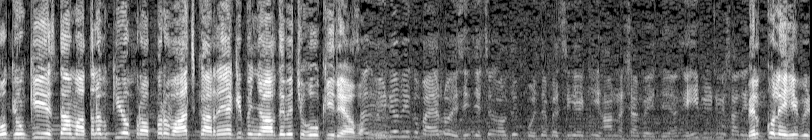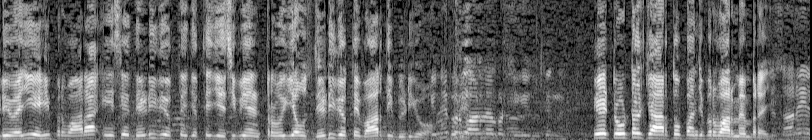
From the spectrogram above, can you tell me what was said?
ਉਹ ਕਿਉਂਕਿ ਇਸ ਦਾ ਮਤਲਬ ਕਿ ਉਹ ਪ੍ਰੋਪਰ ਵਾਚ ਕਰ ਰਿਹਾ ਕਿ ਪੰਜਾਬ ਦੇ ਵਿੱਚ ਹੋ ਕੀ ਰਿਹਾ ਵਾ। ਵੀਡੀਓ ਵੀ ਇੱਕ ਵਾਇਰਲ ਹੋਈ ਸੀ ਜਿਸ ਉਹਦੇ ਪੁੱਛਦੇ ਪਏ ਸੀਗੇ ਕਿ ਹਾਂ ਨਸ਼ਾ ਵੇਚਦੇ ਆ। ਇਹੀ ਵੀਡੀਓ ਸਾਰੀ ਬਿਲਕੁਲ ਇਹੀ ਵੀਡੀਓ ਹੈ ਜੀ ਇਹੀ ਪਰਿਵਾਰ ਆ ਇਸੇ ਦੇੜੀ ਦੇ ਉੱਤੇ ਜਿੱਥੇ ਜੀਸੀਬੀ ਐਂਟਰ ਹੋਈ ਆ ਉਸ ਦੇੜੀ ਦੇ ਉੱਤੇ ਬਾਹਰ ਦੀ ਵੀਡੀਓ ਆ। ਕਿੰਨੇ ਪਰਿਵਾਰ ਮੈਂਬਰ ਸੀਗੇ ਤਿੰਨ? ਇਹ ਟੋਟਲ 4 ਤੋਂ 5 ਪਰਿਵਾਰ ਮੈਂਬਰ ਹੈ ਜੀ। ਸਾਰੇ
